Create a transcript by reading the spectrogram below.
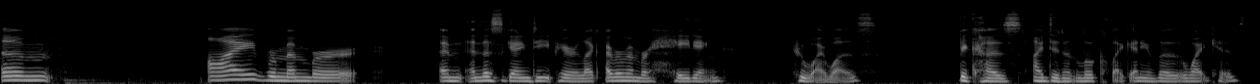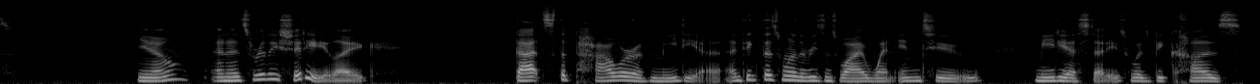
Um, I remember, and and this is getting deep here. Like I remember hating who I was because I didn't look like any of the white kids. You know, and it's really shitty. Like that's the power of media. I think that's one of the reasons why I went into media studies was because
